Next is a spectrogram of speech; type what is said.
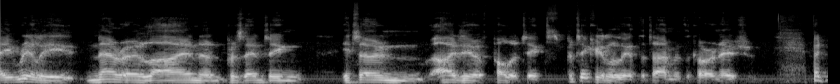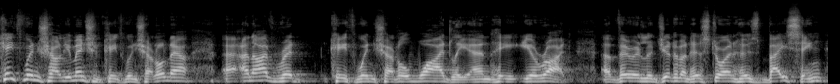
a really narrow line and presenting its own idea of politics, particularly at the time of the coronation. But Keith Windschuttle, you mentioned Keith Windschuttle now, uh, and I've read Keith Windschuttle widely, and he, you're right, a very legitimate historian who's basing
